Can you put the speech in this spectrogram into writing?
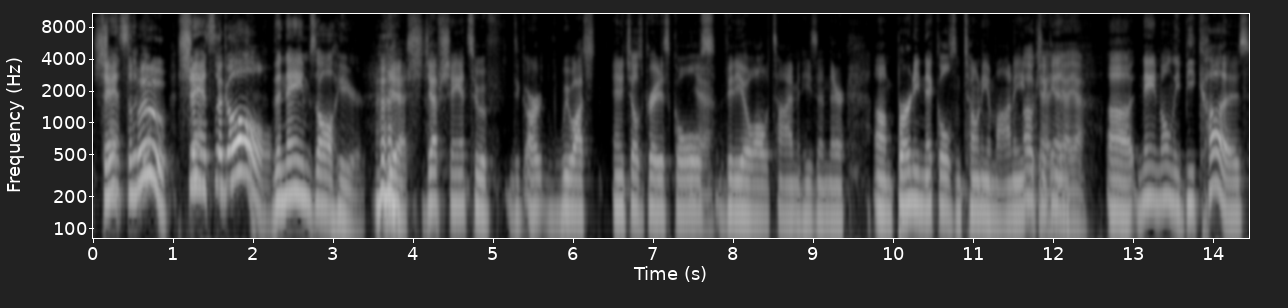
Shantz, Shantz the the move. Shantz the goal. the names all here. yes, Jeff Shantz, who have, are we watched NHL's greatest goals Yeah. video all the time, and he's in there. Um, Bernie Nicholls and Tony Amonte, which again, yeah, yeah. Uh, named only because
